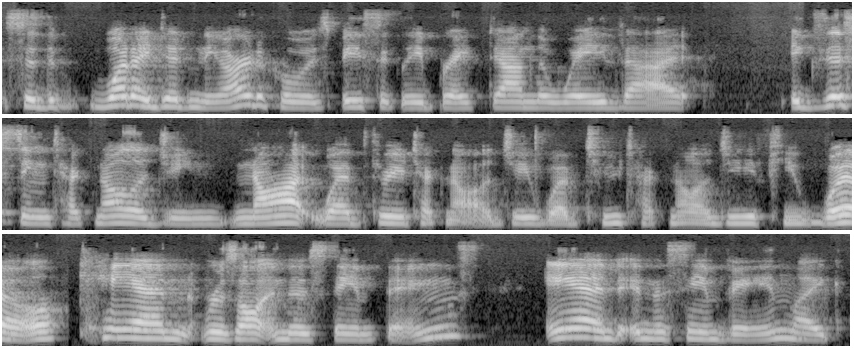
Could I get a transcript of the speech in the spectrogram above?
so the, what i did in the article was basically break down the way that existing technology not web3 technology web2 technology if you will can result in those same things. And in the same vein like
